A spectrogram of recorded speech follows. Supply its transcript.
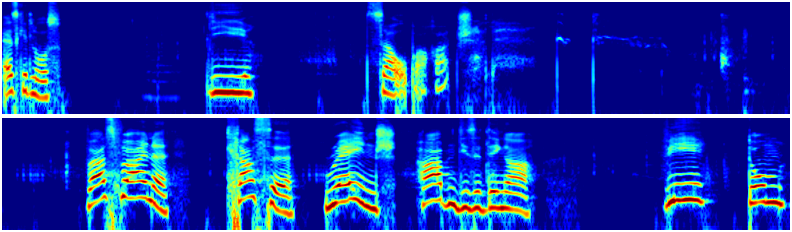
Es geht los. Die Zauberer-Challenge. Was für eine krasse Range haben diese Dinger. Wie dumm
